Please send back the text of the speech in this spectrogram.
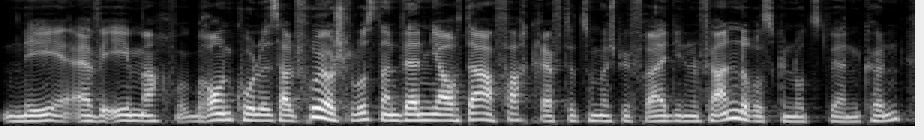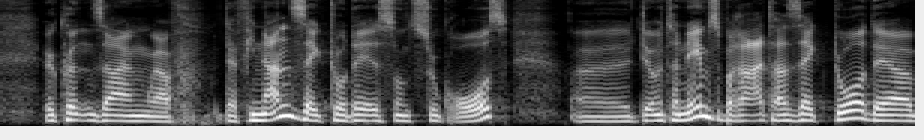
nee, RWE macht, Braunkohle ist halt früher Schluss, dann werden ja auch da Fachkräfte zum Beispiel frei, die dann für anderes genutzt werden können. Wir könnten sagen, ja, der Finanzsektor, der ist uns zu groß. Äh, der Unternehmensberatersektor, der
